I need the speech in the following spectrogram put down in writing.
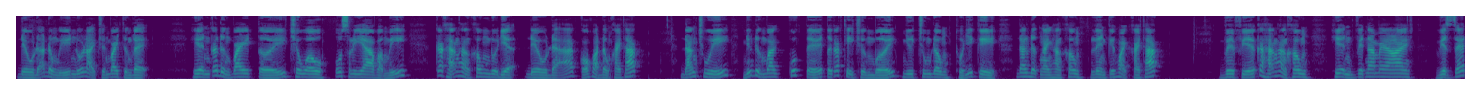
đều đã đồng ý nối lại chuyến bay thường lệ. Hiện các đường bay tới châu Âu, Australia và Mỹ, các hãng hàng không nội địa đều đã có hoạt động khai thác. Đáng chú ý, những đường bay quốc tế tới các thị trường mới như Trung Đông, Thổ Nhĩ Kỳ đang được ngành hàng không lên kế hoạch khai thác. Về phía các hãng hàng không, hiện Vietnam Airlines, Vietjet,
